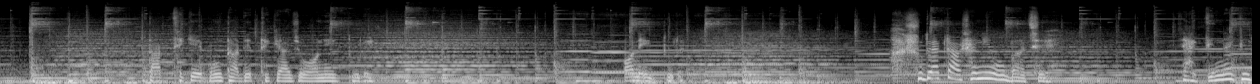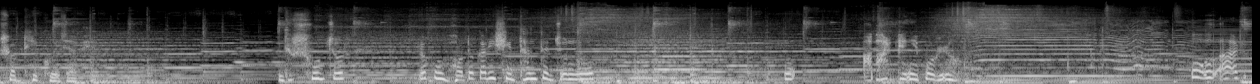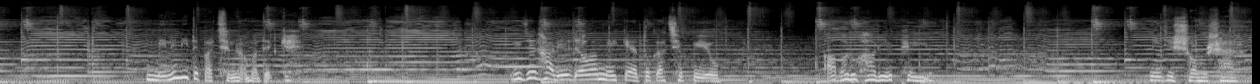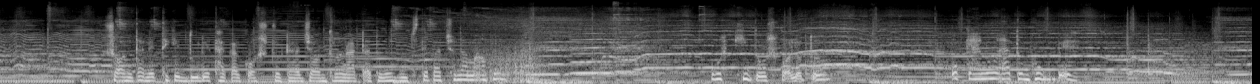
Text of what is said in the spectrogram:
তার থেকে এবং তাদের থেকে আজও অনেক দূরে। অনেক দূরে। শুধু একটা আশা নিয়ে ও বাঁচে একদিন না একদিন সব ঠিক হয়ে যাবে। কিন্তু সূর্যর এরকম হটকারী সিদ্ধান্তের জন্য ও আবার ভেঙে পড়ল। ও আর মেনে নিতে পারছে না আমাদেরকে। নিজের হারিয়ে যাওয়া মেয়েকে এত কাছে পেয়েও আবারও হারিয়ে ফেলল। নিজের সংসার সন্তানের থেকে দূরে থাকার কষ্টটা, যন্ত্রণাটা তুমি বুঝতে পারছ না, মা ওর কি দোষ বলো তো? ও কেন এত ভুগবে?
